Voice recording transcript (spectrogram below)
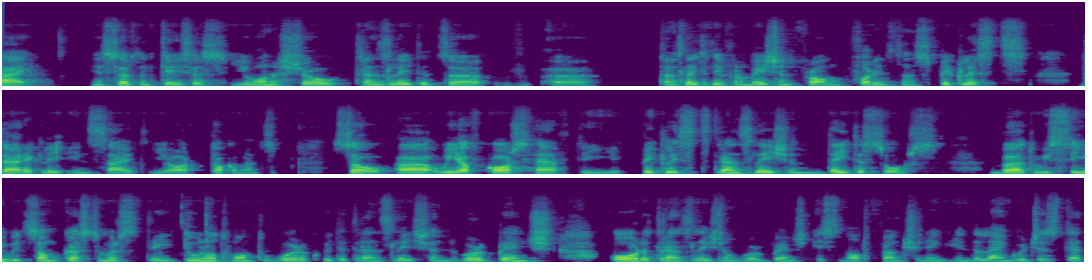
Hi. In certain cases, you want to show translated uh, uh, translated information from, for instance, pick lists directly inside your documents. So uh, we, of course, have the pick list translation data source but we see with some customers they do not want to work with the translation workbench or the translation workbench is not functioning in the languages that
